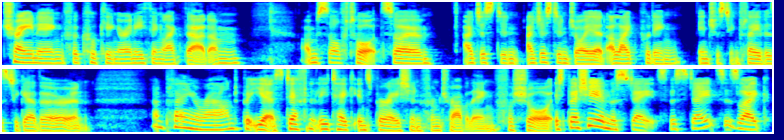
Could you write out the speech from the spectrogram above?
training for cooking or anything like that. I'm I'm self taught, so I just didn't. I just enjoy it. I like putting interesting flavors together and and playing around. But yes, definitely take inspiration from traveling for sure, especially in the States. The States is like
